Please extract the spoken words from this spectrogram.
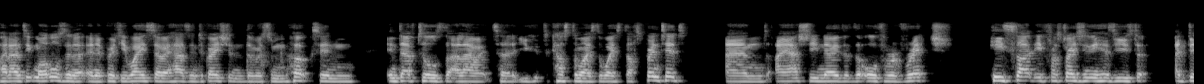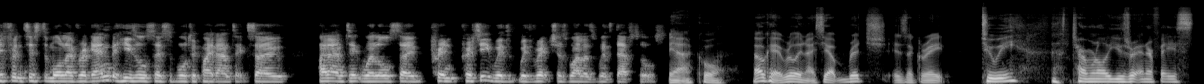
Pydantic models in a, in a pretty way. So it has integration. There are some hooks in, in DevTools that allow it to, you, to customize the way stuff's printed. And I actually know that the author of Rich, he slightly frustratingly has used a different system all over again, but he's also supported Pydantic. So Pydantic will also print pretty with, with Rich as well as with DevTools. Yeah, cool. Okay, really nice. Yeah, Rich is a great TUI terminal user interface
